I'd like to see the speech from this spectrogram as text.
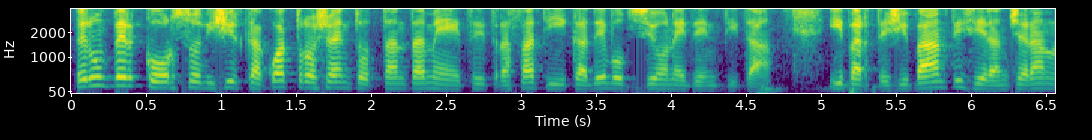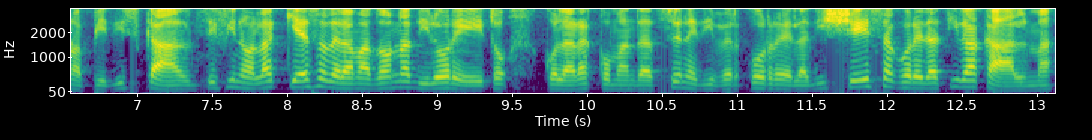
per un percorso di circa 480 metri tra fatica, devozione e identità. I partecipanti si lanceranno a piedi scalzi fino alla chiesa della Madonna di Loreto con la raccomandazione di percorrere la discesa con relativa calma,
